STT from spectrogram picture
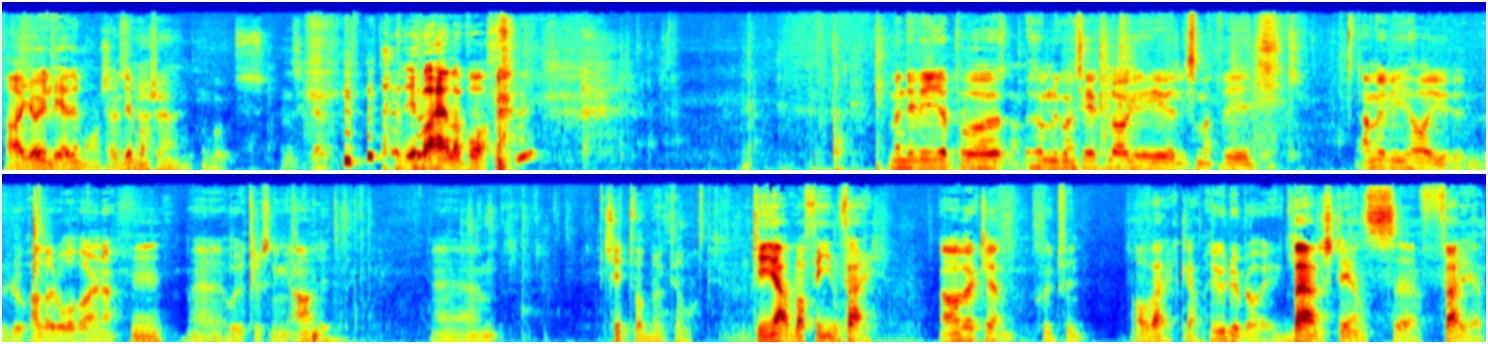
Ja, jag är ledig imorgon så det är bara, det är bara att hälla på. Men det vi gör på Humlegårdens eklager är ju liksom att vi Ja men vi har ju alla råvarorna Mm. eh, och utrustningen. Ja lite. Ehm, Shit vad mörkt det var. Vilken jävla fin färg. Ja verkligen. Sjukt fin. Ja, verkligen. Det gjorde du bra Erik. Bärnstensfärgad.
